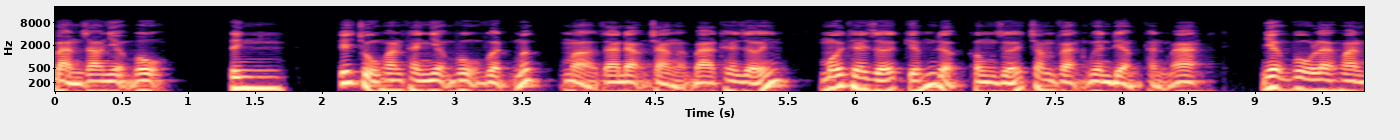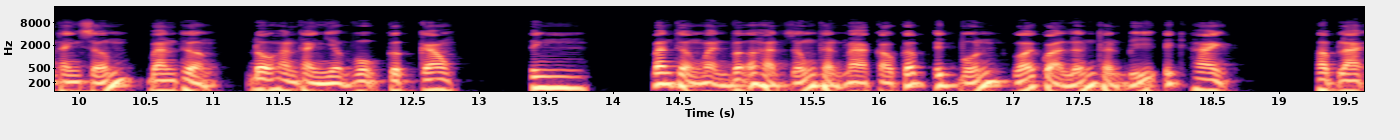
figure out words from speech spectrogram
Bản giao nhiệm vụ, tinh Ký chủ hoàn thành nhiệm vụ vượt mức mở ra đạo tràng ở ba thế giới, mỗi thế giới kiếm được không dưới trăm vạn nguyên điểm thần ma. Nhiệm vụ lại hoàn thành sớm, ban thưởng, độ hoàn thành nhiệm vụ cực cao. Tinh... Ban thưởng mảnh vỡ hạt giống thần ma cao cấp X4, gói quả lớn thần bí X2. Hợp lại,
